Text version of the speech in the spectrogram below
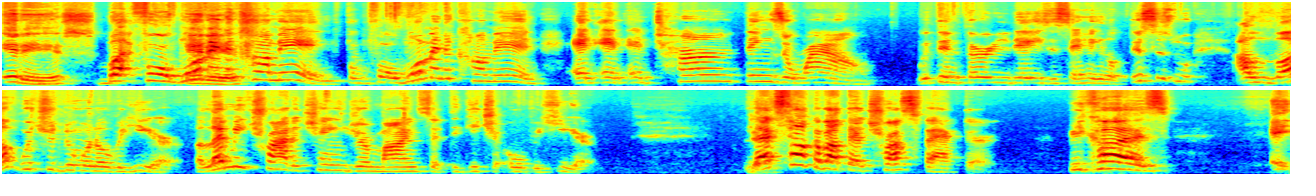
It is. But for a woman to come in, for, for a woman to come in and, and and turn things around within 30 days and say, hey, look, this is I love what you're doing over here, but let me try to change your mindset to get you over here. Yes. Let's talk about that trust factor because Eh,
